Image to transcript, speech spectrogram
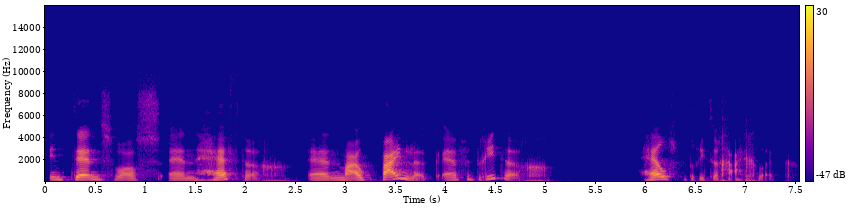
intens was en heftig. En, maar ook pijnlijk en verdrietig. Helsverdrietig eigenlijk.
